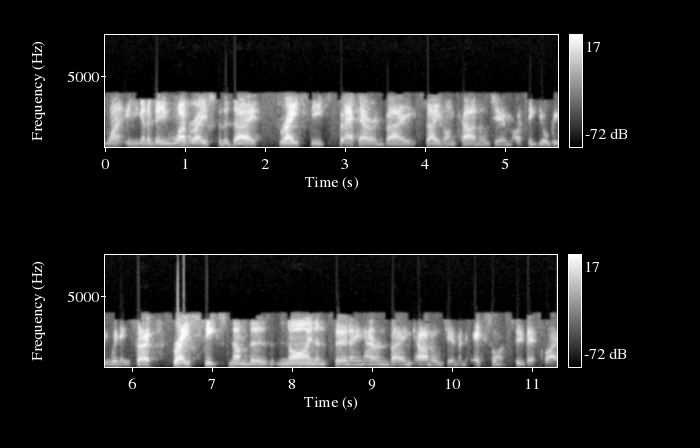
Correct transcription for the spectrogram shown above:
one, if you're going to bet in one race for the day, race six, back Aaron Bay, save on Cardinal Gem, I think you'll be winning. So race six numbers nine and thirteen, Aaron Bay and Cardinal Gem, an excellent two bet play.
